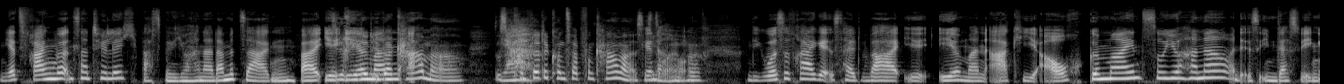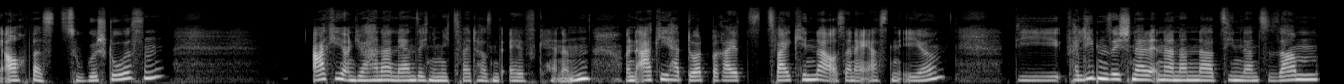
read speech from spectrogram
Und jetzt fragen wir uns natürlich, was will Johanna damit sagen? War ihr Sie Ehemann über Karma. Das ja, komplette Konzept von Karma ist genau. das einfach. Die große Frage ist halt, war ihr Ehemann Aki auch gemein zu Johanna und ist ihm deswegen auch was zugestoßen? Aki und Johanna lernen sich nämlich 2011 kennen und Aki hat dort bereits zwei Kinder aus seiner ersten Ehe. Die verlieben sich schnell ineinander, ziehen dann zusammen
